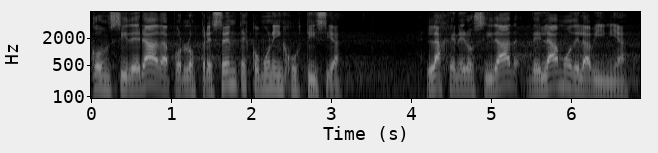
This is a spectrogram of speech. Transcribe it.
considerada por los presentes como una injusticia, la generosidad del amo de la viña,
